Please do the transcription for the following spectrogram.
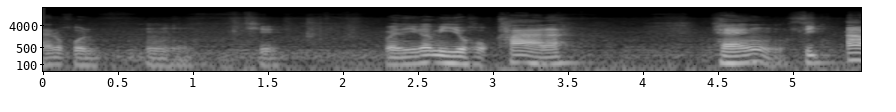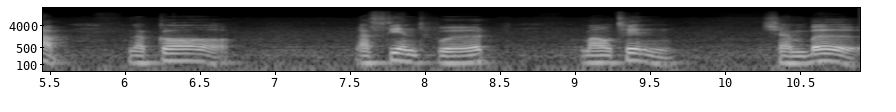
นะทุกคน อืมโอเค วันนี้ก็มีอยู่หกค่านะแพงซิกอัพแล้วก็ลัสเซียนทเวิร์ดมัลเทนแชมเบอร์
